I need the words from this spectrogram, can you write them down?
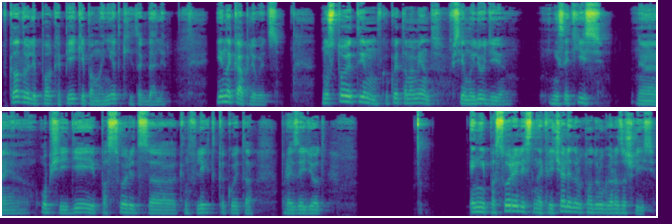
вкладывали по копейке, по монетке и так далее. И накапливается. Но стоит им в какой-то момент, все мы люди, не сойтись общие идеи, поссориться, конфликт какой-то произойдет. Они поссорились, накричали друг на друга, разошлись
